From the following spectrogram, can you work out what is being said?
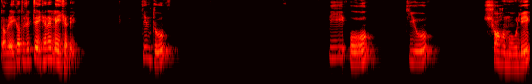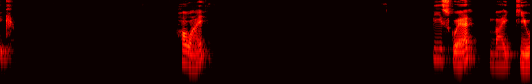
তো আমরা এই কথাটা একটু এখানে লেখা দিই। কিন্তু পি ও কিউ সহমৌলিক হওয়ায় পি স্কোয়ার বাই কিউ,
